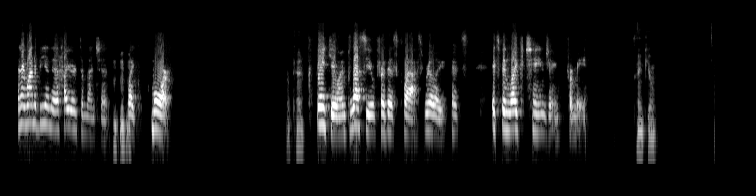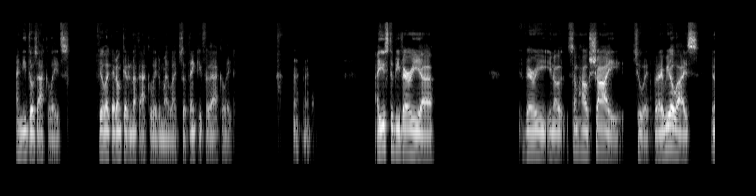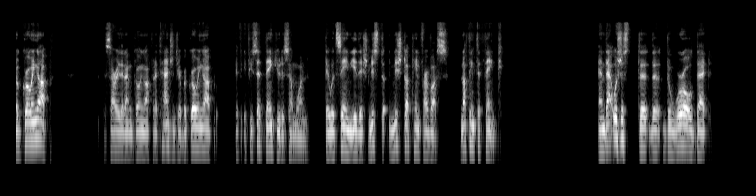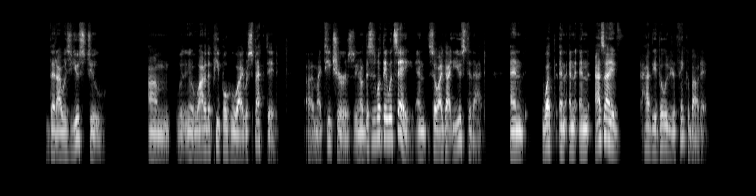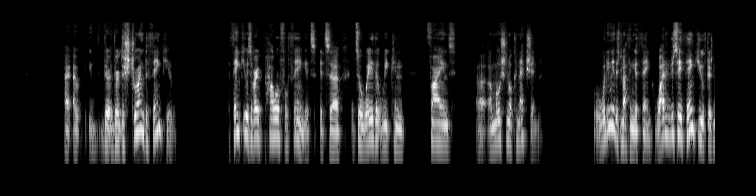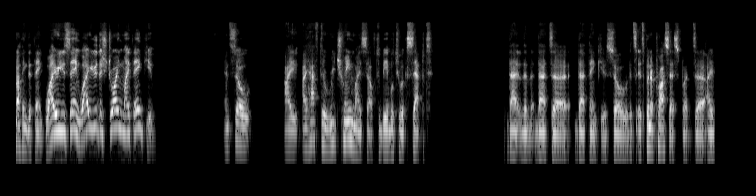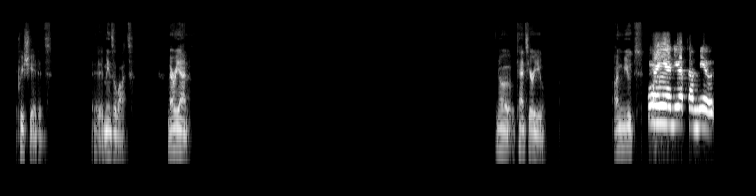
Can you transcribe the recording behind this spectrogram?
And I want to be in that higher dimension, like more. Okay. Thank you and bless you for this class. Really, it's it's been life changing for me. Thank you. I need those accolades. I feel like I don't get enough accolade in my life, so thank you for the accolade. I used to be very uh very, you know, somehow shy to it, but I realize, you know, growing up, sorry that I'm going off on a tangent here, but growing up, if, if you said thank you to someone, they would say in Yiddish, "Nishta kein farvas," nothing to thank. And that was just the the the world that that I was used to. Um, you know, a lot of the people who I respected, uh, my teachers, you know, this is what they would say, and so I got used to that. And what and and and as I've had the ability to think about it, I, I they're they're destroying the thank you. Thank you is a very powerful thing. It's it's a it's a way that we can find uh, emotional connection. What do you mean there's nothing to think? Why did you say thank you if there's nothing to think? Why are you saying, why are you destroying my thank you? And so I I have to retrain myself to be able to accept that that that uh, that thank you. So it's it's been a process, but uh, I appreciate it. It means a lot. Marianne. No, can't hear you. Unmute. Marianne, you have to unmute.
